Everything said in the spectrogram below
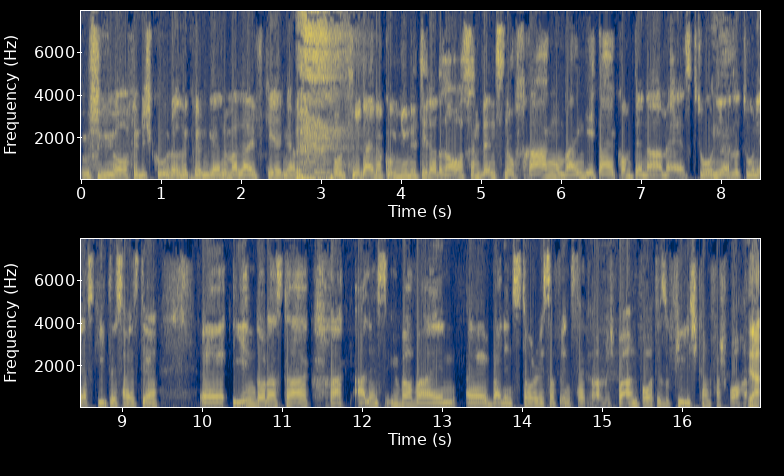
Ja, finde ich cool. Also wir können gerne mal live gehen. Ja. Und für deine Community da draußen, wenn es noch Fragen um Wein geht, daher kommt der Name Ask Tony, also Toni Askitis heißt der. Äh, jeden Donnerstag fragt alles über Wein äh, bei den Stories auf Instagram. Ich beantworte so viel ich kann, versprochen. Ja,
